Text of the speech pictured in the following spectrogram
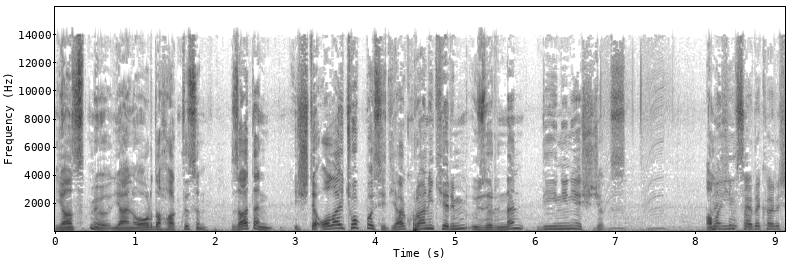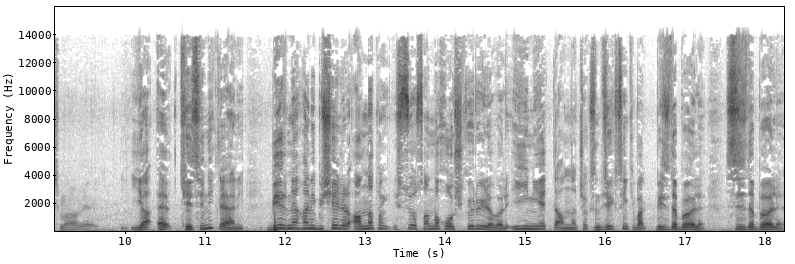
Yansıtmıyor. Yani orada haklısın. Zaten işte olay çok basit ya. Kur'an-ı Kerim üzerinden dinini yaşayacaksın. Ama Ama kimseye insan, de karışma abi yani. ya e, kesinlikle yani birine hani bir şeyler anlatmak istiyorsan da hoşgörüyle böyle iyi niyetle anlatacaksın. Diyeceksin ki bak bizde böyle, sizde böyle.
